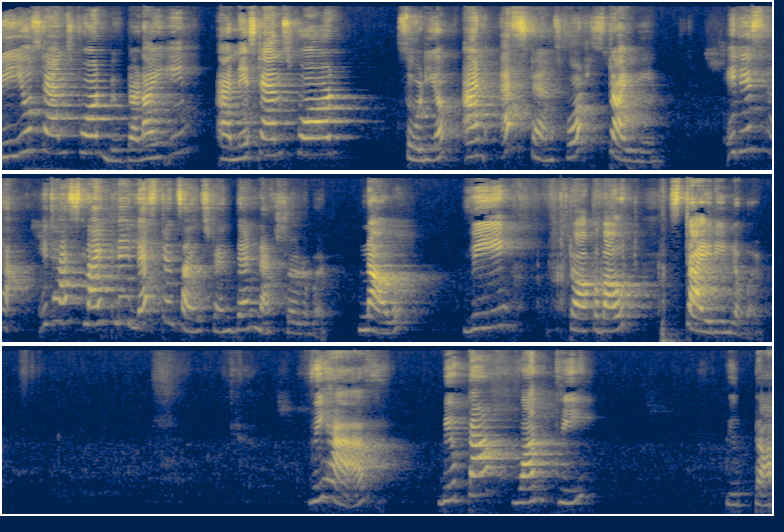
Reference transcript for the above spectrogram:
BU stands for butadiene, Na stands for sodium and S stands for styrene. It is it has slightly less tensile strength than natural rubber. Now we talk about styrene rubber. We have buta 1,3 buta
